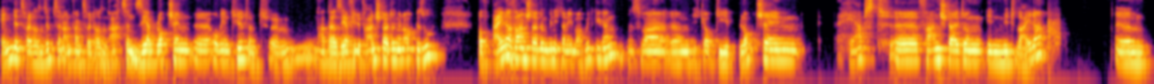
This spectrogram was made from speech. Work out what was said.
Ende 2017, Anfang 2018 sehr Blockchain-orientiert äh, und ähm, hat da sehr viele Veranstaltungen auch besucht. Auf einer Veranstaltung bin ich dann eben auch mitgegangen. Es war, ähm, ich glaube, die Blockchain Herbstveranstaltung äh, in Mittweida. Ähm,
